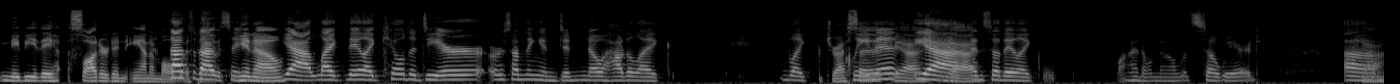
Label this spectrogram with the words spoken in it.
maybe they slaughtered an animal. That's what I was saying. You know? Yeah, like they like killed a deer or something and didn't know how to like like Dress clean it. it. Yeah. Yeah. yeah. And so they like I don't know, it's so weird. Um Yeah.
